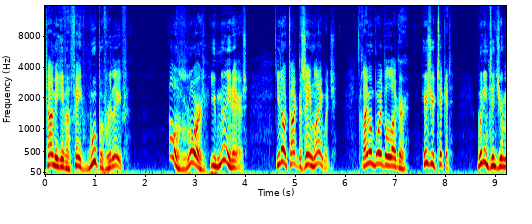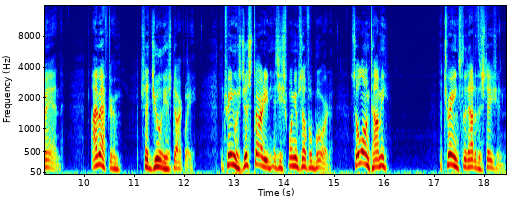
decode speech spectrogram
Tommy gave a faint whoop of relief. Oh, Lord, you millionaires! You don't talk the same language. Climb aboard the lugger. Here's your ticket. Whittington's your man. I'm after him, said Julius darkly. The train was just starting as he swung himself aboard. So long, Tommy. The train slid out of the station.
